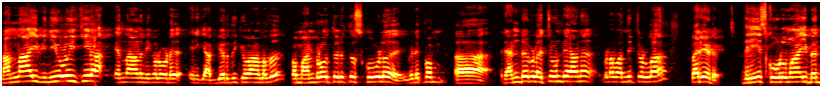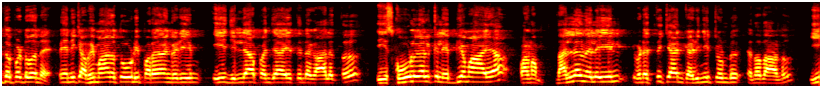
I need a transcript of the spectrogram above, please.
നന്നായി വിനിയോഗിക്കുക എന്നാണ് നിങ്ങളോട് എനിക്ക് അഭ്യർത്ഥിക്കുവാനുള്ളത്. ഇപ്പം മൺട്രോത്തുരുത്ത് സ്കൂൾ ഇവിടെ ഇപ്പം രണ്ട് പ്ലറ്റൂണിന്റെയാണ് ഇവിടെ വന്നിട്ടുള്ള പരേഡ്. ഇതിൽ ഈ സ്കൂളുമായി ബന്ധപ്പെട്ട് തന്നെ എനിക്ക് അഭിമാനത്തോടി പറയാൻ കഴിയും ഈ ജില്ലാ പഞ്ചായത്തിന്റെ കാലത്ത് ഈ സ്കൂളുകൾക്ക് ലഭ്യമായ പണം നല്ല നിലയിൽ ഇവിടെ എത്തിക്കാൻ കഴിഞ്ഞിട്ടുണ്ട് എന്നതാണ്. ഈ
